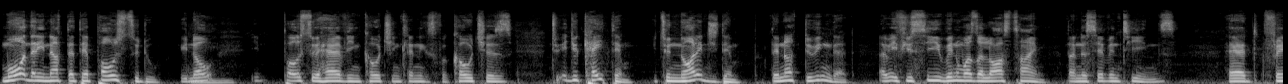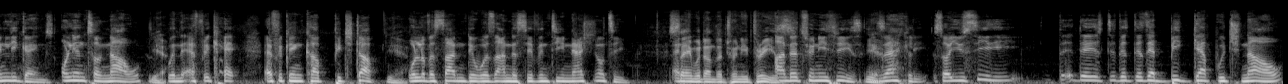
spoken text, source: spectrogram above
more than enough that they're supposed to do. You know, opposed to having coaching clinics for coaches to educate them, to knowledge them. They're not doing that. I mean, if you see, when was the last time the under 17s had friendly games? Only until now, Yeah. when the African African Cup pitched up, Yeah. all of a sudden there was under 17 national team. And- Same with under 23s. under 23s Yeah. exactly so you see th- there's, there's that big gap which now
